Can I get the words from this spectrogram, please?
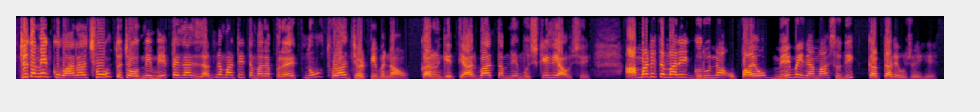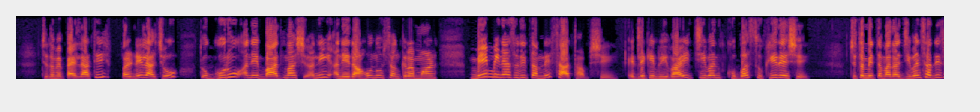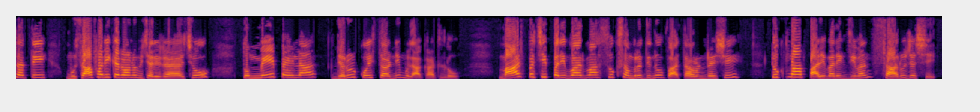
જો તમે કુંવારા છો, તો ચૌદમી મે પહેલા લગ્ન માટે તમારા પ્રયત્નો થોડા ઝડપી બનાવો, કારણ કે ત્યારબાદ તમને મુશ્કેલી આવશે. આ માટે તમારે ગુરુના ઉપાયો મે મહિનામાં સુધી કરતા રહેવું જોઈએ. જો તમે પહેલાથી જ પરણેલા છો, તો ગુરુ અને બાદમાં શનિ અને રાહુનું સંક્રમણ મે મહિના સુધી તમને સાથ આપશે. એટલે કે વિવાહિત જીવન ખૂબ જ સુખી રહેશે. જો તમે તમારા જીવનસાથી સાથે મુસાફરી કરવાનું વિચારી રહ્યા છો, તો મે પહેલા જરૂર કોઈ સ્થળની મુલાકાત લો. માર્ચ પછી પરિવારમાં સુખ સમૃદ્ધિનું વાતાવરણ રહેશે. ટૂંકમાં પારિવારિક જીવન સારું જશે.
